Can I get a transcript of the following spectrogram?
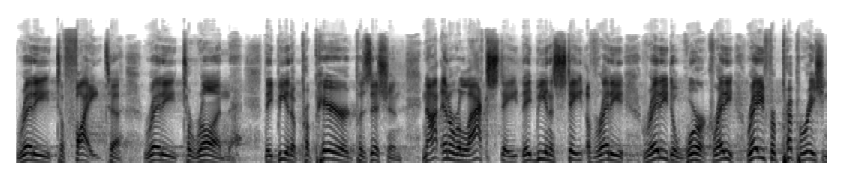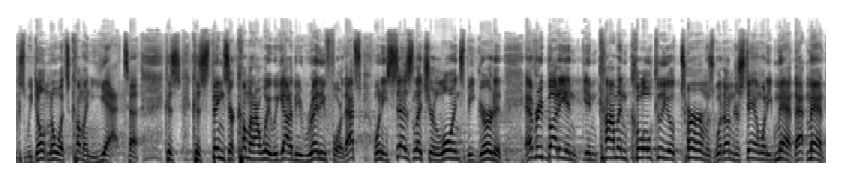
ready to fight, ready to run. They'd be in a prepared position, not in a relaxed state. They'd be in a state of ready, ready to work, ready, ready for preparation because we don't know what's coming yet. Because because things are coming our way, we got to be ready for. That's when he says, "Let your loins be girded." Everybody in, in common colloquial terms would understand what he meant. That meant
